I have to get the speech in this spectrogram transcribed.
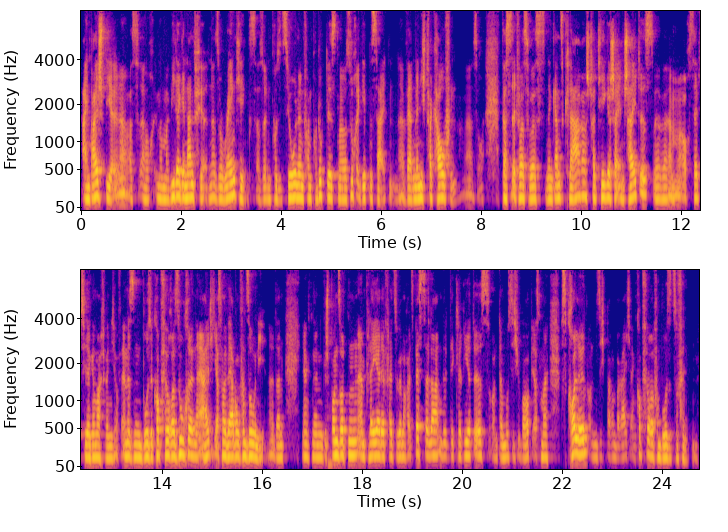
ein Beispiel, ne, was auch immer mal wieder genannt wird, ne, so Rankings, also in Positionen von Produktlisten oder Suchergebnisseiten ne, werden wir nicht verkaufen. Also das ist etwas, was ein ganz klarer strategischer Entscheid ist. Wir haben auch selbst wieder gemacht, wenn ich auf Amazon Bose Kopfhörer suche, dann erhalte ich erstmal Werbung von Sony. Ne, dann irgendeinen gesponserten ähm, Player, der vielleicht sogar noch als Bestseller deklariert ist und dann muss ich überhaupt erstmal scrollen und im sichtbaren Bereich einen Kopfhörer von Bose zu finden.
